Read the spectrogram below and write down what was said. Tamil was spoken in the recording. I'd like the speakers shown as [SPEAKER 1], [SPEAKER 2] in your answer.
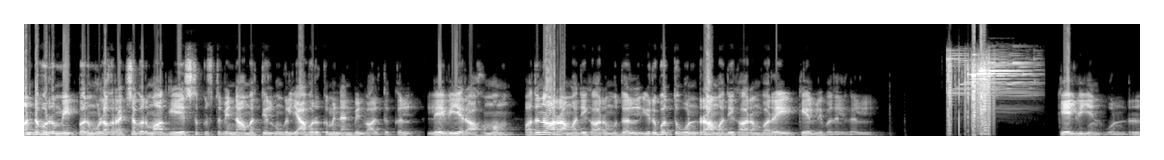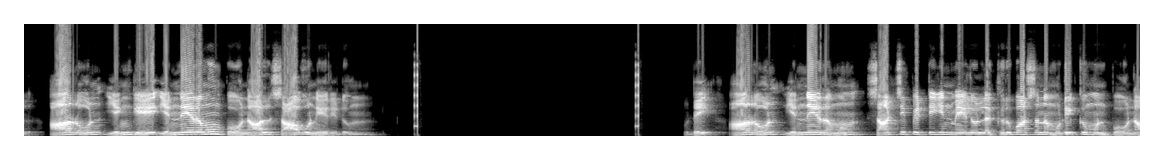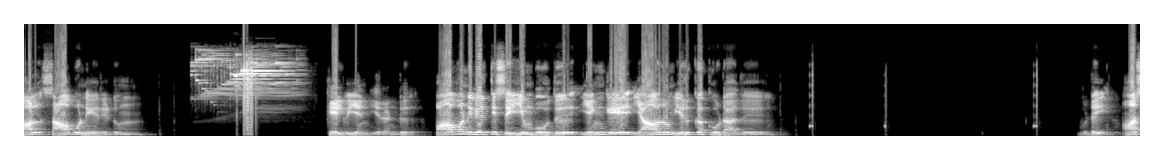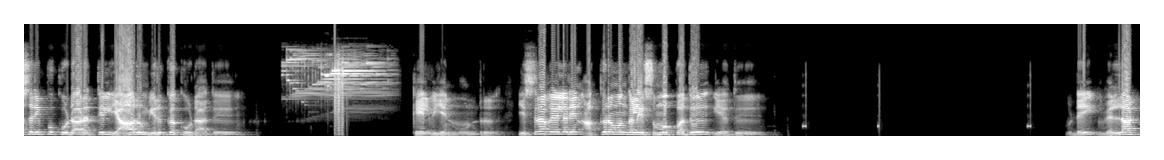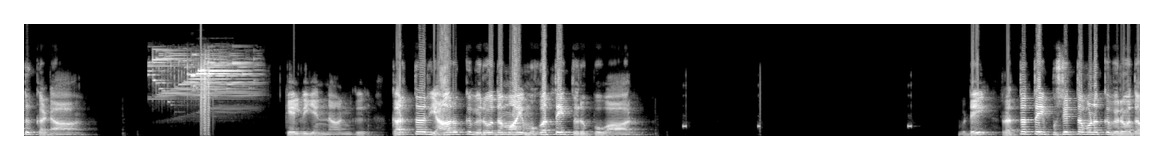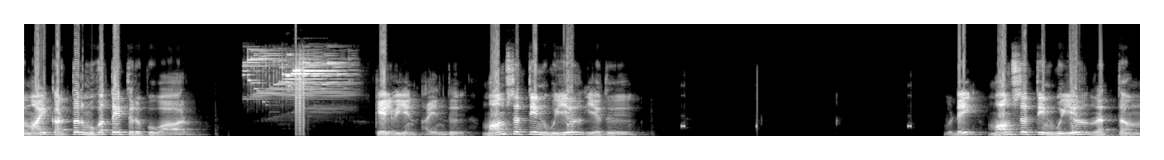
[SPEAKER 1] ஆண்டவரும் மீட்பரும் உலக இரட்சகரும் ஆகிய இயேசு கிறிஸ்துவின் நாமத்தில் உங்கள் யாவருக்கும் என் அன்பின் வாழ்த்துக்கள். லேவியராகமம் பதினாறாம் அதிகாரம் முதல் இருபத்தி ஒன்றாம் அதிகாரம் வரை கேள்வி பதில்கள். கேள்வி எண் ஒன்று. ஆரோன் எங்கே எந்நேரமும் போனால் சாவு நேரிடும். விடை ஆரோன் எந்நேரமும் சாட்சி பெட்டியின் மேலுள்ள கிருபாசனம் முடிக்கும் முன் போனால் சாவு நேரிடும். கேள்வி எண் இரண்டு. பாவ நிவர்த்தி செய்யும் போது எங்கே யாரும் இருக்கக்கூடாது. விடை ஆசரிப்பு கூடாரத்தில் யாரும் இருக்கக்கூடாது. கேள்வி எண் மூன்று. இஸ்ரவேலரின் அக்கிரமங்களை சுமப்பது எது? விடை வெள்ளாட்டுக்கடா. கேள்வி எண் நான்கு. கர்த்தர் யாருக்கு விரோதமாய் முகத்தை திருப்புவார்? விடை இரத்தத்தை புசித்தவனுக்கு விரோதமாய் கர்த்தர் முகத்தை திருப்புவார். கேள்வி எண் ஐந்து மாம்சத்தின் உயிர் எது? விடை மாம்சத்தின் உயிர் இரத்தம்.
